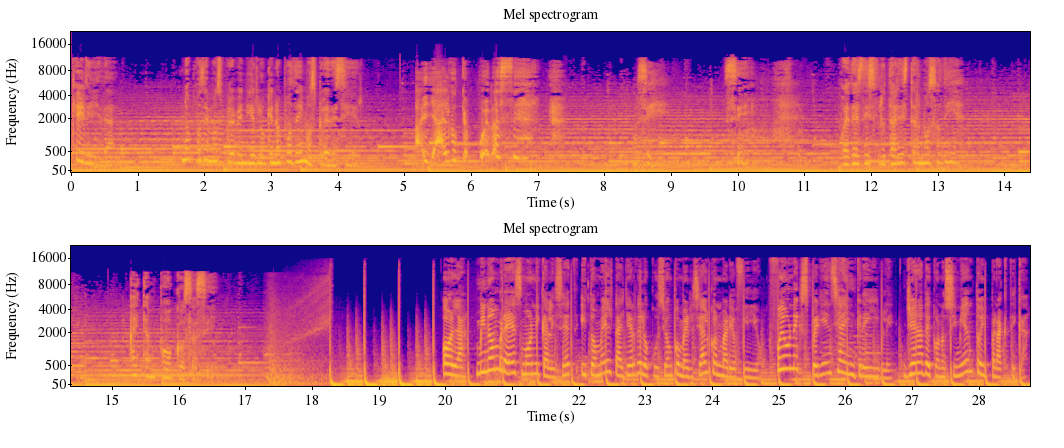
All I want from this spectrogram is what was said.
Querida, no podemos prevenir lo que no podemos predecir. ¿Hay algo que pueda hacer? Sí, sí. Puedes disfrutar este hermoso día. Hay tan pocos así. Hola, mi nombre es Mónica Lisset y tomé el taller de locución comercial con Mario Filio. Fue una experiencia increíble, llena de conocimiento y práctica.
